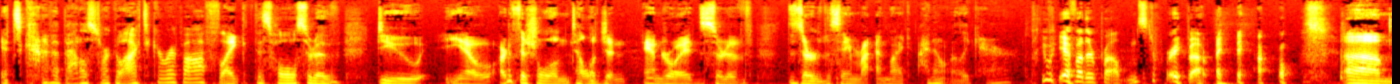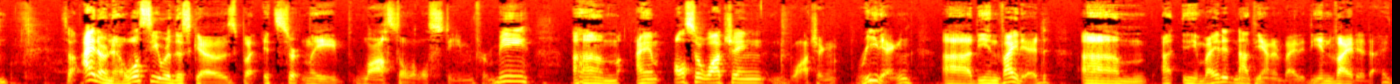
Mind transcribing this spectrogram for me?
it's kind of a Battlestar Galactica ripoff. Like this whole sort of do you know artificial intelligent androids sort of deserve the same right? I'm like I don't really care. We have other problems to worry about right now. Um, so I don't know. We'll see where this goes, but it's certainly lost a little steam for me. Um, I am also watching, watching, reading uh, The Invited. Um, uh, the Invited, not the Uninvited. The Invited. I,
